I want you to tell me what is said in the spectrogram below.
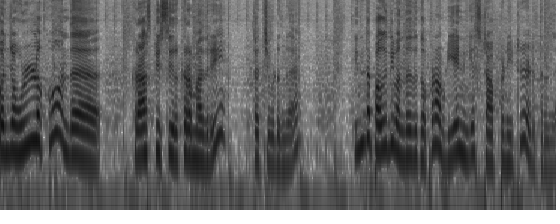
கொஞ்சம் உள்ளுக்கும் அந்த கிராஸ் பீஸ் இருக்கிற மாதிரி தச்சு விடுங்க. இந்த பகுதி வந்ததுக்கப்புறம் அப்படியே நீங்கள் ஸ்டாப் பண்ணிவிட்டு எடுத்துருங்க.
